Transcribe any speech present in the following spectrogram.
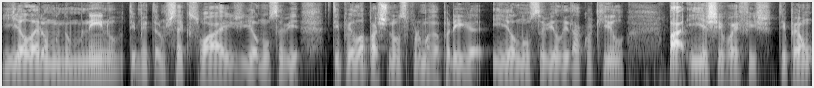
E ele era um menino, tipo em termos sexuais, e ele não sabia. Tipo, ele apaixonou-se por uma rapariga e ele não sabia lidar com aquilo. Pá, e achei bué fixe. Tipo, é um.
